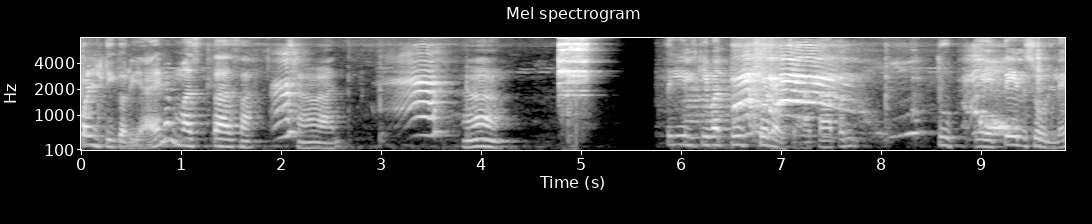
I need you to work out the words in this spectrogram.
पलटी करूया. आहे ना? मस्त असा. छान. हां. तेल किंवा तूप सोडायचं. आता आपण तूप हे तेल सोडले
